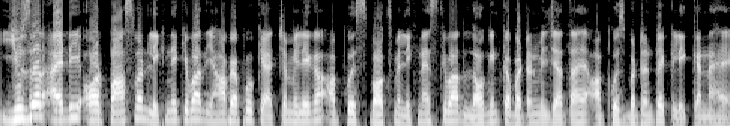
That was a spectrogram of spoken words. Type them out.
यूज़र आईडी और पासवर्ड लिखने के बाद यहाँ पे आपको कैप्चा मिलेगा। आपको इस बॉक्स में लिखना है, इसके बाद लॉगिन का बटन मिल जाता है। आपको इस बटन पे क्लिक करना है।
